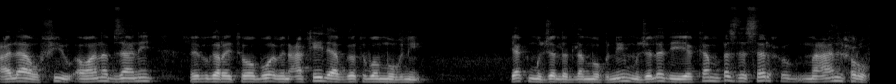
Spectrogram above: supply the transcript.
علاو فيو أو أنا بزاني بقريته بو ابن عقيل أبقرته بو مغني يك مجلد لمغني مجلد يكم بس لسرح معاني الحروف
